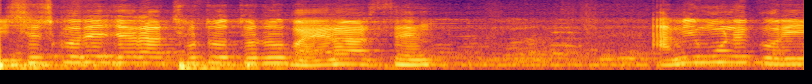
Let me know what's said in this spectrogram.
বিশেষ করে যারা ছোট ছোট ভাইয়েরা আসছেন, আমি মনে করি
